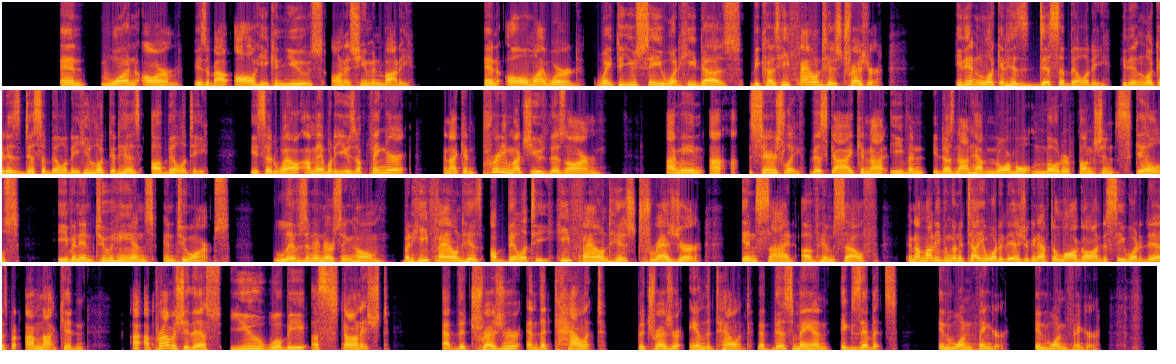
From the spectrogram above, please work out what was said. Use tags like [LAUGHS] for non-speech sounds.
and one arm is about all he can use on his human body. And oh my word, wait till you see what he does because he found his treasure he didn't look at his disability. He didn't look at his disability. He looked at his ability. He said, Well, I'm able to use a finger and I can pretty much use this arm. I mean, uh, seriously, this guy cannot even, he does not have normal motor function skills, even in two hands and two arms. Lives in a nursing home but he found his ability, he found his treasure inside of himself. And I'm not even going to tell you what it is. You're going to have to log on to see what it is, but I'm not kidding. I, I promise you this you will be astonished at the treasure and the talent, the treasure and the talent that this man exhibits in one finger. In one finger.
